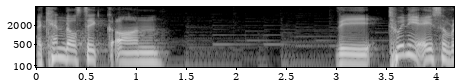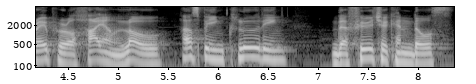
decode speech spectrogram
The candlestick on the 28th of April high and low has been including the future candles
